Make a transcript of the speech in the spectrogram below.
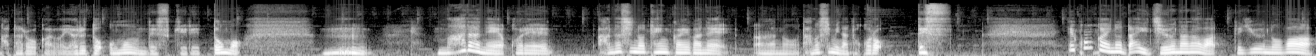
語ろう会はやると思うんですけれども、うん、まだね、これ、話の展開がね、あの、楽しみなところです。で、今回の第17話っていうのは、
